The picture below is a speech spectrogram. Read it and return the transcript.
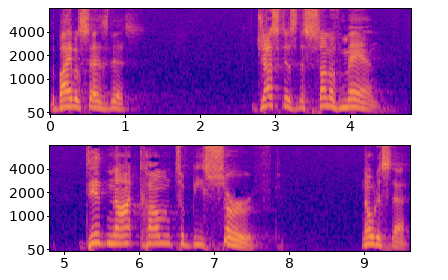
The Bible says this just as the Son of Man did not come to be served. Notice that.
